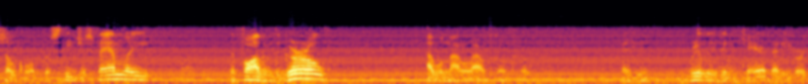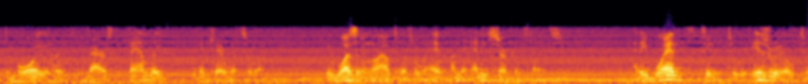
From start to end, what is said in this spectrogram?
so-called prestigious family. The father of the girl, I will not allow it to go through. Really didn't care that he hurt the boy, he hurt, embarrassed the family. He didn't care whatsoever. He wasn't allowed to go through any, under any circumstance. And he went to, to Israel to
